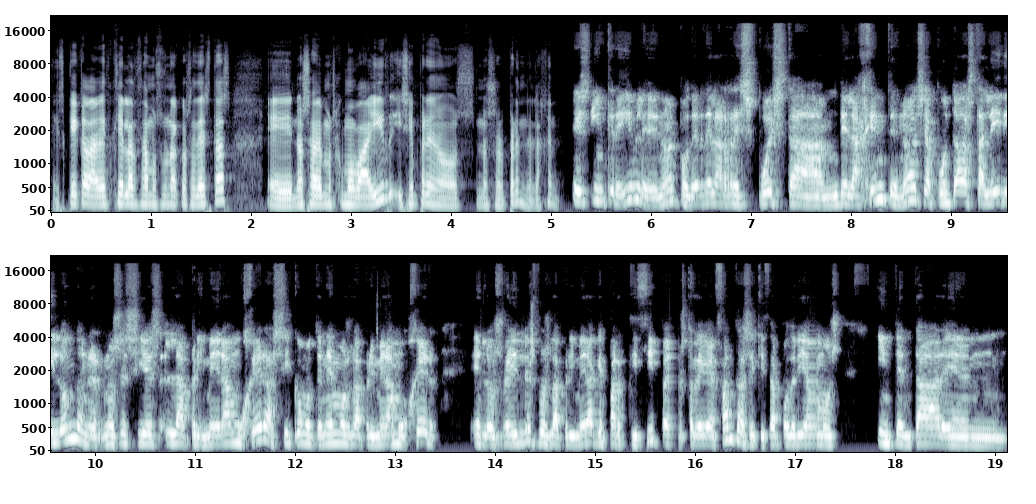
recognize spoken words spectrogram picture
Es que cada vez que lanzamos una cosa de estas, eh, no sabemos cómo va a ir y siempre nos, nos, sorprende la gente. Es increíble, ¿no? El poder de la respuesta de la gente, ¿no? Se ha apuntado hasta Lady Londoner. No sé si es la primera mujer, así como tenemos la primera mujer en los Raiders, pues la primera que participa en nuestra Liga de Fantasy. Quizá podríamos intentar eh,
